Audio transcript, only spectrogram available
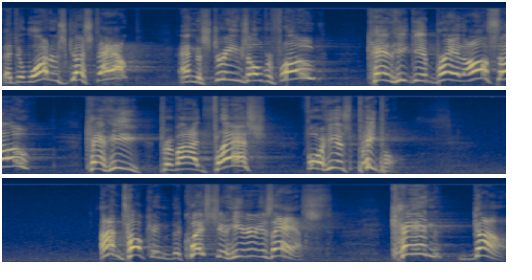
that the waters gushed out, and the streams overflowed. Can he give bread also? Can he provide flesh for his people? I'm talking, the question here is asked Can God?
